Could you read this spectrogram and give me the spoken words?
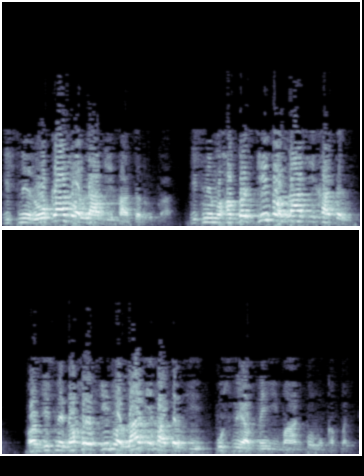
جس نے روکا تو اللہ کی خاطر روکا، جس نے محبت کی تو اللہ کی خاطر کی اور جس نے نفرت کی تو اللہ کی خاطر کی، اس نے اپنے ایمان کو مکمل کیا۔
